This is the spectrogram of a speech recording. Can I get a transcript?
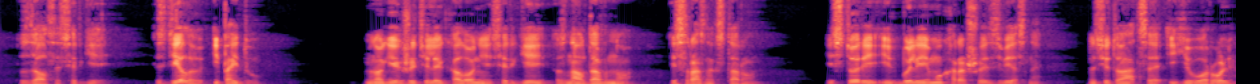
– сдался Сергей. «Сделаю и пойду». Многих жителей колонии Сергей знал давно и с разных сторон. Истории их были ему хорошо известны, но ситуация и его роль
